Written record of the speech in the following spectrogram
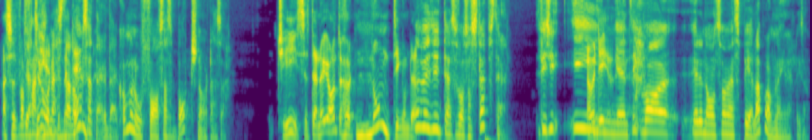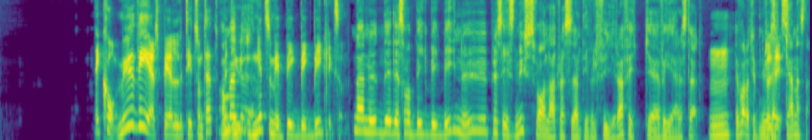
Alltså vad jag fan tror händer nästan med den? också att den, den kommer nog fasas bort snart alltså. Jesus, den, jag har inte hört någonting om Men den. vi vet ju inte ens vad som släpps den. Det finns ju men det- ingenting. Vad, är det någon som ens spelar på dem längre? Liksom? Det kommer ju VR-spel titt som tätt, Ja, men, det är men- ju inget som är big, big, big liksom. Nej, nu, det, det som var Big Big Big nu precis nyss var att Resident Evil 4 fick eh, VR-stöd. Mm, Det var det typ nu i Precis. veckan nästan.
